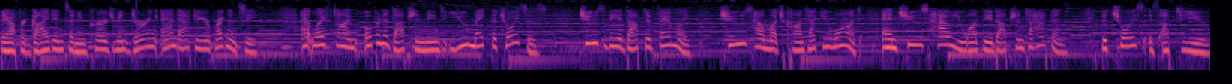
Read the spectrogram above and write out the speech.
They offer guidance and encouragement during and after your pregnancy. At Lifetime, open adoption means you make the choices. Choose the adoptive family. Choose how much contact you want and choose how you want the adoption to happen. The choice is up to you.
